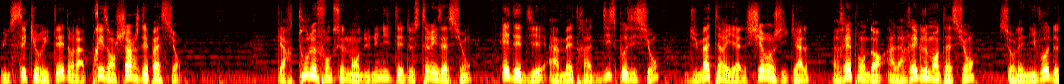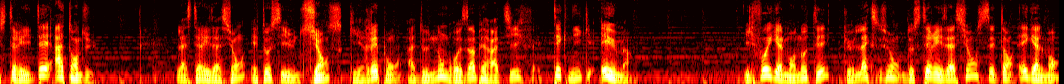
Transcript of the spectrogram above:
une sécurité dans la prise en charge des patients. Car tout le fonctionnement d'une unité de stérilisation est dédié à mettre à disposition du matériel chirurgical répondant à la réglementation sur les niveaux de stérilité attendus. La stérilisation est aussi une science qui répond à de nombreux impératifs techniques et humains. Il faut également noter que l'action de stérilisation s'étend également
